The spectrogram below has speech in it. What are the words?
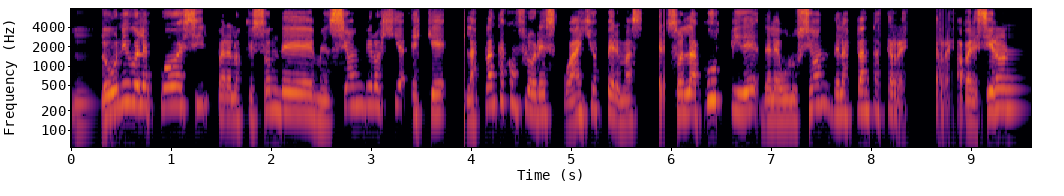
Lo único que les puedo decir para los que son de mención biología es que las plantas con flores o angiospermas son la cúspide de la evolución de las plantas terrestres. Aparecieron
